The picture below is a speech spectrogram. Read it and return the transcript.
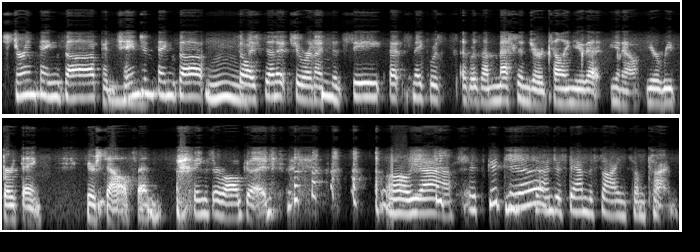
stirring things up and mm. changing things up. Mm. So I sent it to her and I mm. said, "See, that snake was it was a messenger telling you that you know you're rebirthing yourself and things are all good." oh yeah, it's good to, yeah. to understand the signs sometimes.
